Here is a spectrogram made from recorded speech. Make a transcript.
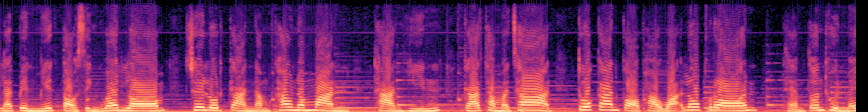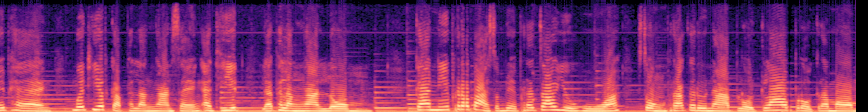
และเป็นมิตรต่อสิ่งแวดล้อม ช่วยลดการนำเข้าน้ำมันถ่านหิน ก๊าซธรรมชาติ ตัวการก่อภาวะโลกร้อน แถมต้นทุนไม่แพง เมื่อเทียบกับพลังงานแสงอาทิตย์ และพลังงานลม การนี้พระบาทสมเด็จพระเจ้าอยู่หัวทรงพระกรุณาโปรดเกล้าโปรดกระหม่อม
